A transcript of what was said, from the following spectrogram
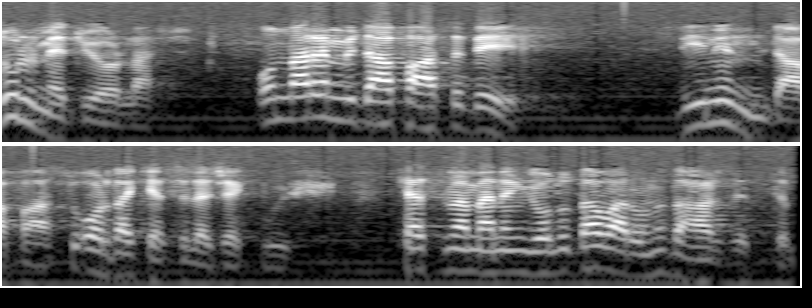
Zulmediyorlar. Onların müdafası değil. Dinin müdafası orada kesilecek bu iş. Kesmemenin yolu da var onu da arz ettim.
